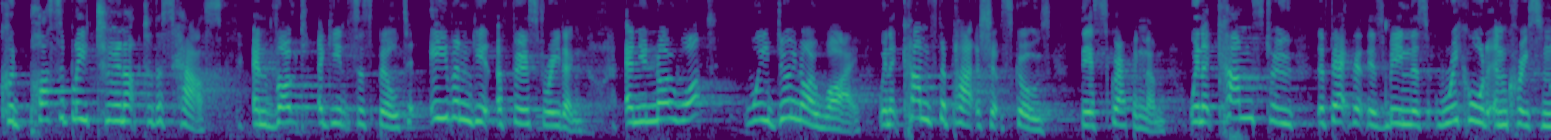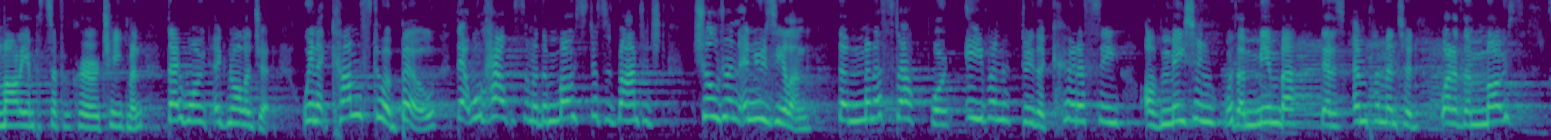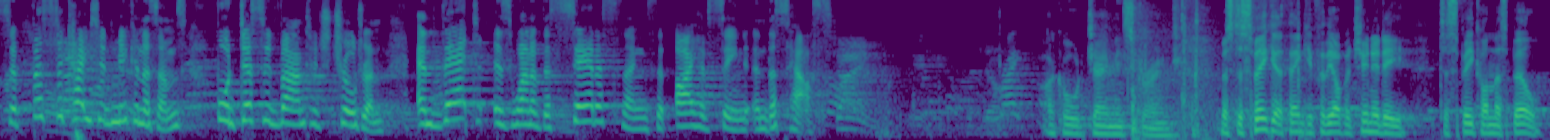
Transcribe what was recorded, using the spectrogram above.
could possibly turn up to this House and vote against this bill to even get a first reading. And you know what? We do know why. When it comes to partnership schools, they're scrapping them. When it comes to the fact that there's been this record increase in Māori and Pacifica achievement, they won't acknowledge it. When it comes to a bill that will help some of the most disadvantaged children in New Zealand, the minister won't even do the courtesy of meeting with a member that has implemented one of the most sophisticated mechanisms for disadvantaged children. And that is one of the saddest things that I have seen in this House. I call Jamie Strange. Mr Speaker, thank you for the opportunity to speak on this bill.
